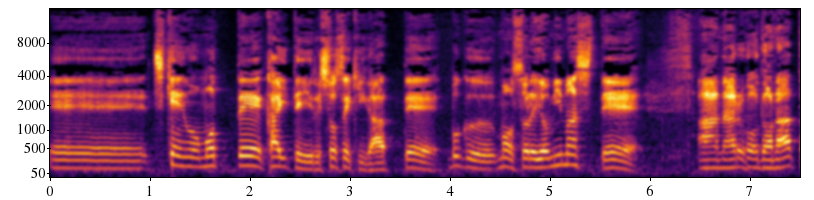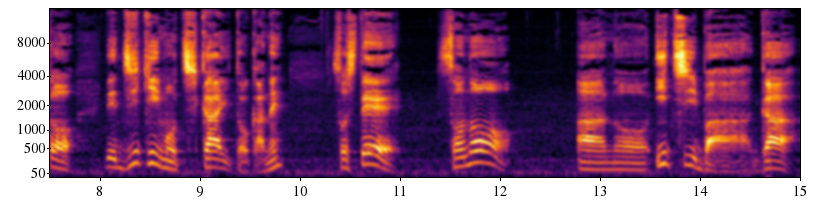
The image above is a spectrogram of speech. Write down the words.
えー知見を持って書いている書籍があって、僕もうそれ読みまして、ああ、なるほどなと。で、時期も近いとかね。そして、その、あの、市場が、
